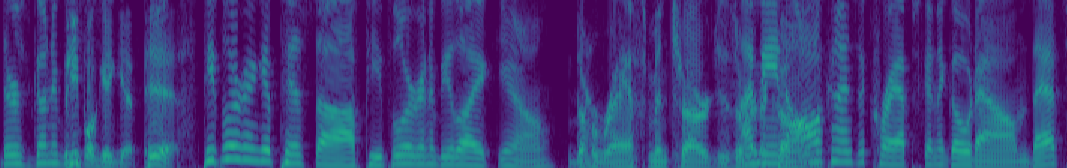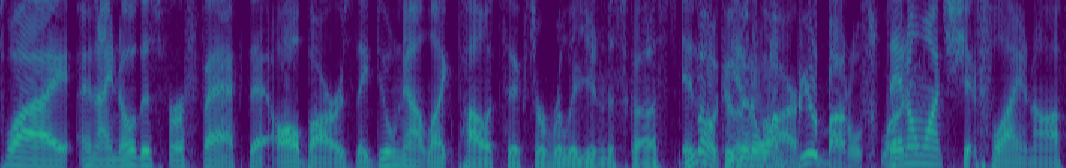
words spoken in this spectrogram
There's going to be People going to get pissed. people are going to get pissed off. People are going to be like, you know, The harassment charges are I going to mean, come. all kinds of crap's going to go down. That's why, and I know this for a fact that all bars, they do not like politics or religion discussed. In, no, because they don't bar. want beer bottles flying. They don't want shit flying off,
